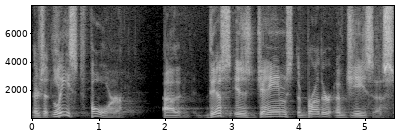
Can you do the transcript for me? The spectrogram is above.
There's at least four. Uh, this is James, the brother of Jesus.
